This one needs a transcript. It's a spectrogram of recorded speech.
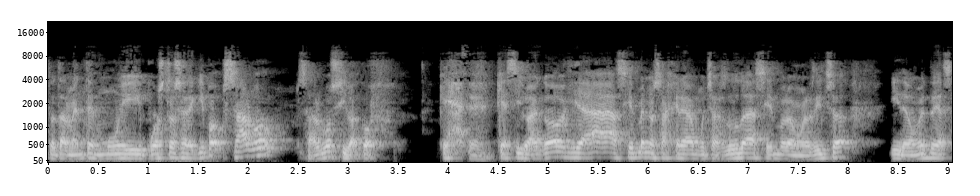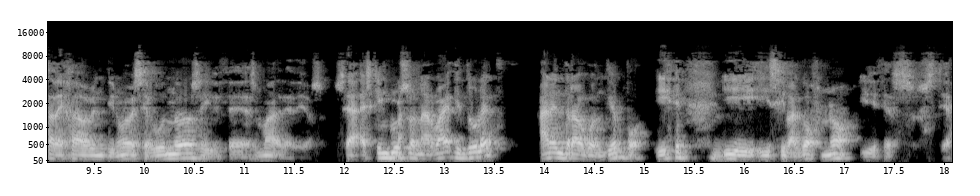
totalmente muy puestos el equipo, salvo, salvo Sivakov. Que, que Sivakov ya siempre nos ha generado muchas dudas, siempre lo hemos dicho, y de momento ya se ha dejado 29 segundos y dices, madre de Dios. O sea, es que incluso Narváez y Tulet han entrado con tiempo y, mm. y, y Sivakov no. Y dices, hostia,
